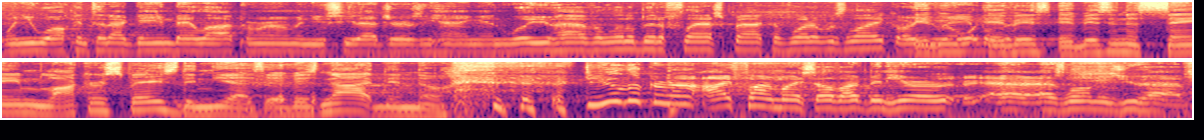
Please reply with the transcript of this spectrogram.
when you walk into that game day locker room and you see that jersey hanging? Will you have a little bit of flashback of what it was like, or If, you it, if to? it's if it's in the same locker space, then yes. If it's not, then no. Do you look around? I find myself, I've been here uh, as long as you have.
